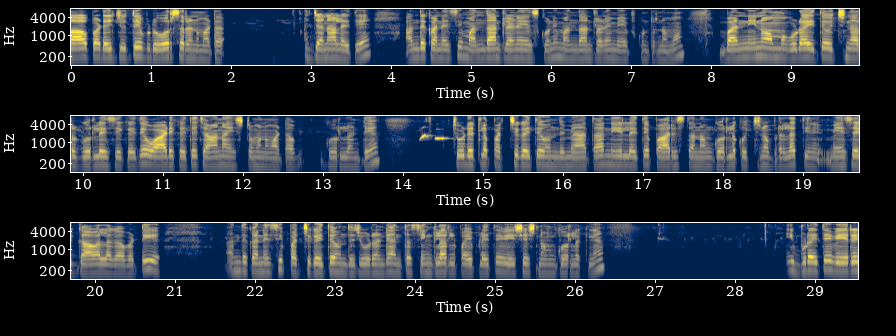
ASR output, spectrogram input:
బాగుపడే చూస్తే ఇప్పుడు ఓర్సరనమాట జనాలు అయితే అందుకనేసి మన దాంట్లోనే వేసుకొని మన దాంట్లోనే మేపుకుంటున్నాము. బన్నీను అమ్మ కూడా అయితే వచ్చినారు గొర్రెలు వేసేకైతే. వాడికైతే చాలా ఇష్టం అనమాట గొర్రెలు అంటే చూడు ఎట్లా పచ్చిగా అయితే ఉంది మేత. నీళ్ళు అయితే పారిస్తున్నాం. గొర్రెలకు వచ్చినప్పుడల్లా తిని మేసేకి కావాలి కాబట్టి అందుకనేసి పచ్చిగా అయితే ఉంది చూడండి. అంత సింక్లర్ల పైపులు అయితే వేసేసినాం గొర్రెలకి. ఇప్పుడైతే వేరే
